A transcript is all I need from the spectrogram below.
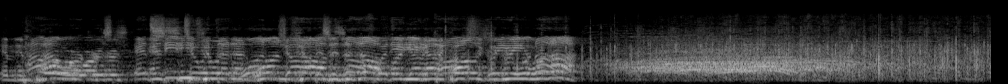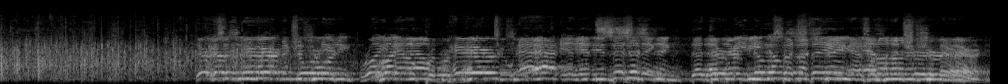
empower workers, and see to it that one job is enough whether you got a college degree or not. There is an American majority right now prepared to act and insisting that there be no such thing as an uninsured American.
